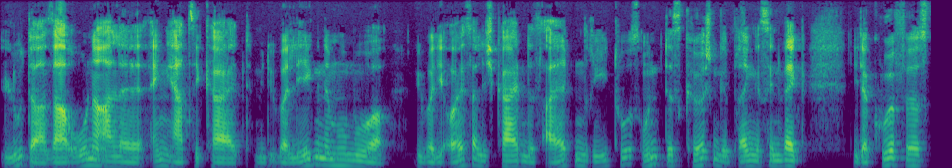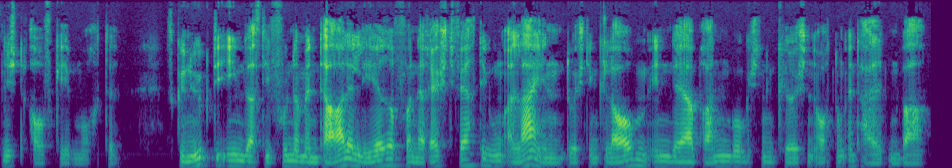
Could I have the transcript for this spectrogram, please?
Luther sah ohne alle Engherzigkeit, mit überlegenem Humor über die Äußerlichkeiten des alten Ritus und des Kirchengepränges hinweg, die der Kurfürst nicht aufgeben mochte. Es genügte ihm, dass die fundamentale Lehre von der Rechtfertigung allein durch den Glauben in der brandenburgischen Kirchenordnung enthalten war.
